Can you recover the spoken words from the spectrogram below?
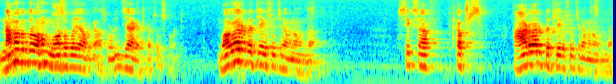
నమ్మక ద్రోహం మోసపోయే అవకాశం ఉంటుంది జాగ్రత్తగా చూసుకోండి. మగవారి ప్రత్యేక సూచన ఏమైనా ఉందా? సిక్స్ ఆఫ్ కప్స్ ఆడవారి ప్రత్యేక సూచన ఏమైనా ఉందా?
